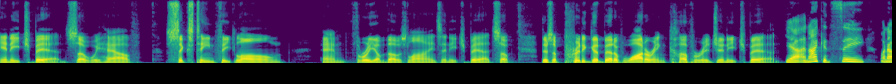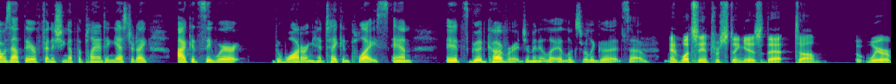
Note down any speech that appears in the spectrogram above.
in each bed. So we have 16 feet long and three of those lines in each bed. So there's a pretty good bit of watering coverage in each bed. Yeah, and I could see when I was out there finishing up the planting yesterday, I could see where the watering had taken place. And it's good coverage. I mean, it, it looks really good. So, and what's interesting is that um, we're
